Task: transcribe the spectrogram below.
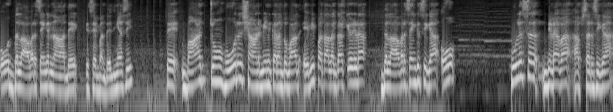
ਉਹ ਦਲਾਵਰ ਸਿੰਘ ਨਾਂ ਦੇ ਕਿਸੇ ਬੰਦੇ ਦੀਆਂ ਸੀ। ਤੇ ਬਾਅਦ ਚੋਂ ਹੋਰ ਛਾਣਬੀਨ ਕਰਨ ਤੋਂ ਬਾਅਦ ਇਹ ਵੀ ਪਤਾ ਲੱਗਾ ਕਿ ਉਹ ਜਿਹੜਾ ਦਲਾਵਰ ਸਿੰਘ ਸੀਗਾ, ਉਹ ਪੁਲਿਸ ਜਿਹੜਾ ਵਾ ਅਫਸਰ ਸੀਗਾ,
